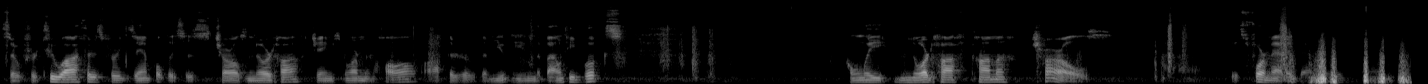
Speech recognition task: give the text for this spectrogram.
So for two authors, for example, this is Charles Nordhoff, James Norman Hall, author of the Mutiny on the Bounty books. Only Nordhoff, comma, Charles uh, is formatted that way. And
